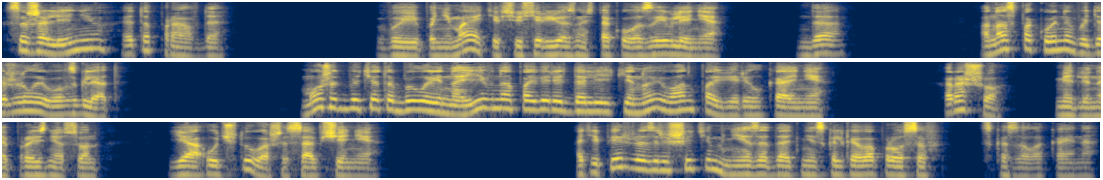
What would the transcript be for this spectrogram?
к сожалению, это правда. Вы понимаете всю серьезность такого заявления? Да. Она спокойно выдержала его взгляд. Может быть, это было и наивно поверить Далийке, но Иван поверил Кайне. «Хорошо», – медленно произнес он, – «я учту ваше сообщение». «А теперь разрешите мне задать несколько вопросов», – сказала Кайна.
